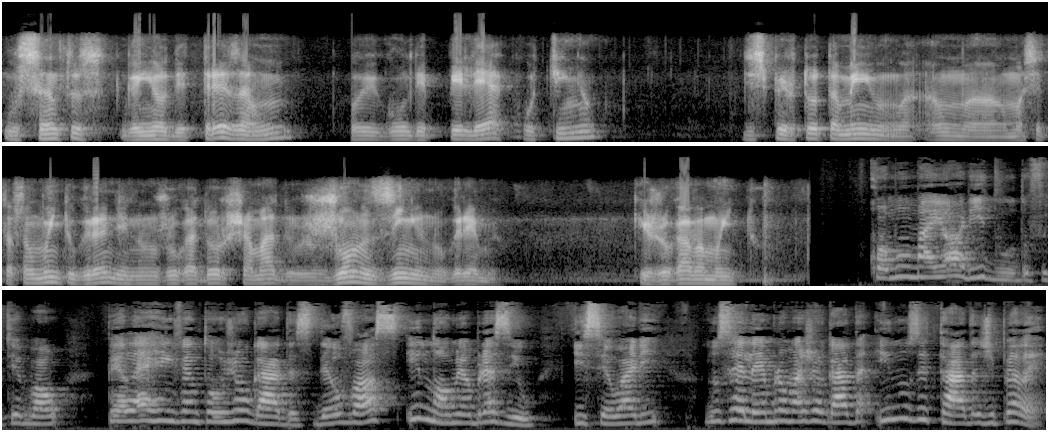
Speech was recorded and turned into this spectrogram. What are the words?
O Santos ganhou de 3 a 1, foi gol de Pelé, Coutinho, despertou também uma, uma, uma situação muito grande num jogador chamado Joãozinho no Grêmio, que jogava muito. Como o maior ídolo do futebol, Pelé reinventou jogadas, deu voz e nome ao Brasil, e seu Ari nos relembra uma jogada inusitada de Pelé.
